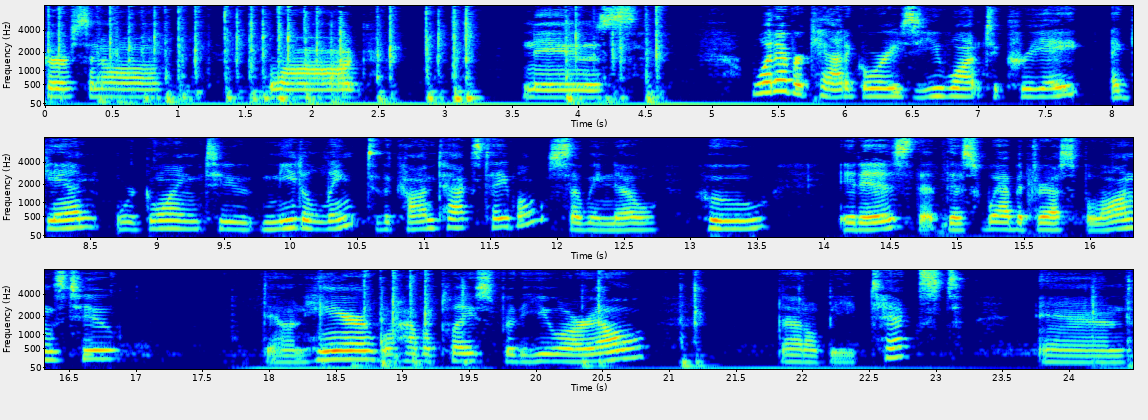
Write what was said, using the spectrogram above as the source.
personal, blog, news, whatever categories you want to create. Again, we're going to need a link to the contacts table so we know who it is that this web address belongs to. Down here, we'll have a place for the URL. That'll be text and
